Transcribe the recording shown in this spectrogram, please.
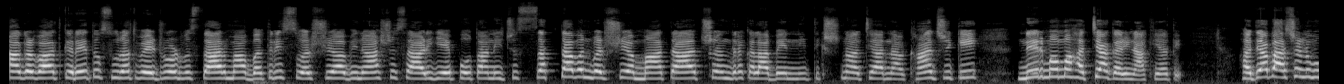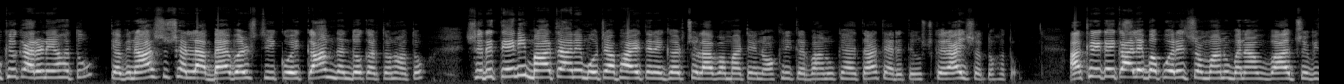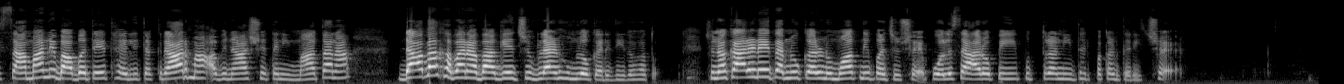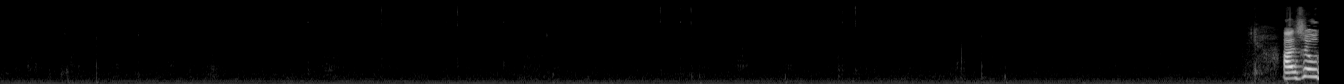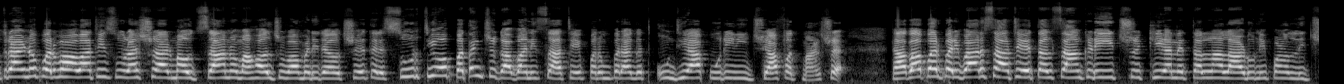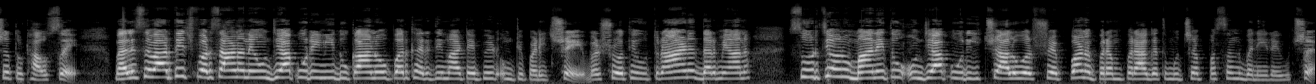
આગળ વાત કરીએ તો સુરત વેડ રોડ વિસ્તારમાં બત્રીસ વર્ષીય અવિનાશ સાળીએ પોતાની જ સત્તાવન વર્ષીય માતા ચંદ્રકલાબેનની તીક્ષ્ણ હથિયારના ઘા ઝીકી નિર્મમ હત્યા કરી નાખી હતી. હત્યા પાછળનું મુખ્ય કારણ એ હતું કે અવિનાશ છેલ્લા બે વર્ષથી કોઈ કામ ધંધો કરતો નહોતો. જ્યારે તેની માતા અને મોટા ભાઈ તેને ઘર ચલાવવા માટે નોકરી કરવાનું કહેતા ત્યારે તે ઉશ્કેરાઈ જતો હતો. આખરે ગઈકાલે બપોરે જમવાનું બનાવવા જેવી સામાન્ય બાબતે થયેલી તકરારમાં અવિનાશે તેની માતાના ડાબા ખભાના ભાગે જીવલેણ હુમલો કરી દીધો હતો. જેના કારણે તેમનું કરુણ મોત નીપજ્યું છે. પોલીસે આરોપી પુત્રની ધરપકડ કરી છે. આજે ઉત્તરાયણનો પર્વ હોવાથી સુરત શહેરમાં ઉત્સાહનો માહોલ જોવા મળી રહ્યો છે. ત્યારે સુરતીઓ પતંગ ચગાવવાની સાથે પરંપરાગત ઊંધિયા પૂરીની જાફત માણશે. ધાબા પર પરિવાર સાથે તલસાંકડી ચીક્કી અને તલના લાડુની પણ લિજ્જત ઉઠાવશે. વહેલી સવારથી જ ફરસાણ અને ઊંધિયા પૂરીની દુકાનો પર ખરીદી માટે ભીડ ઉમટી પડી છે. વર્ષોથી ઉત્તરાયણ દરમિયાન સુરતીઓનું માનીતું ઊંધિયા પૂરી ચાલુ વર્ષે પણ પરંપરાગત મુજબ પસંદ બની રહ્યું છે.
